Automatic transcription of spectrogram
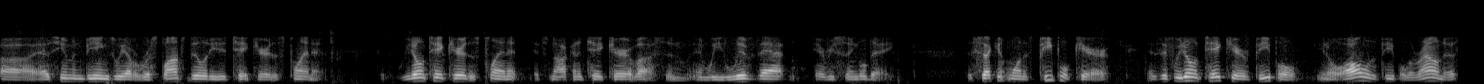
uh, as human beings, we have a responsibility to take care of this planet Because if we don't take care of this planet, it's not going to take care of us, and, and we live that every single day. The second one is people care, is if we don't take care of people, you know, all of the people around us,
